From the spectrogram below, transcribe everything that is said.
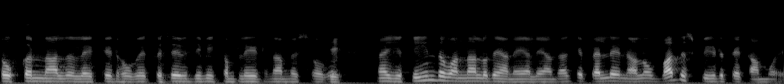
ਟੋਕਨ ਨਾਲ ਰਿਲੇਟਡ ਹੋਵੇ ਕਿਸੇ ਦੀ ਵੀ ਕੰਪਲੀਟ ਨਾ ਮਿਸ ਹੋਵੇ। ਮੈਂ ਯਕੀਨ ਦਿਵਾਨਾ ਲੁਧਿਆਣੇ ਵਾਲਿਆਂ ਦਾ ਕਿ ਪਹਿਲੇ ਨਾਲੋਂ ਵੱਧ ਸਪੀਡ ਤੇ ਕੰਮ ਹੋਏ।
